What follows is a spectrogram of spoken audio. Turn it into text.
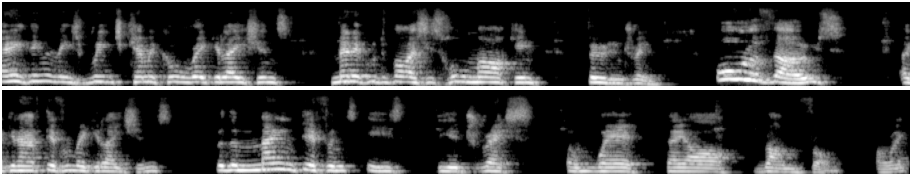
anything that needs REACH chemical regulations, medical devices, hallmarking, food and drink. All of those are going to have different regulations, but the main difference is the address and where they are run from. All right.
